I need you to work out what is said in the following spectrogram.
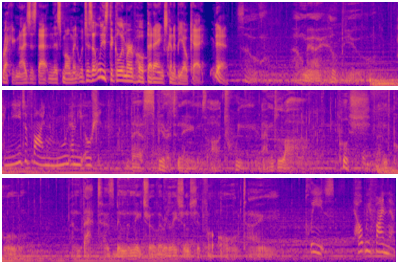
recognizes that in this moment, which is at least a glimmer of hope that Aang's gonna be okay. Yeah. So, how may I help you? I need to find the moon and the ocean. Their spirit names are Tui and La. Push and pull. And that has been the nature of their relationship for all time. Please, help me find them.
